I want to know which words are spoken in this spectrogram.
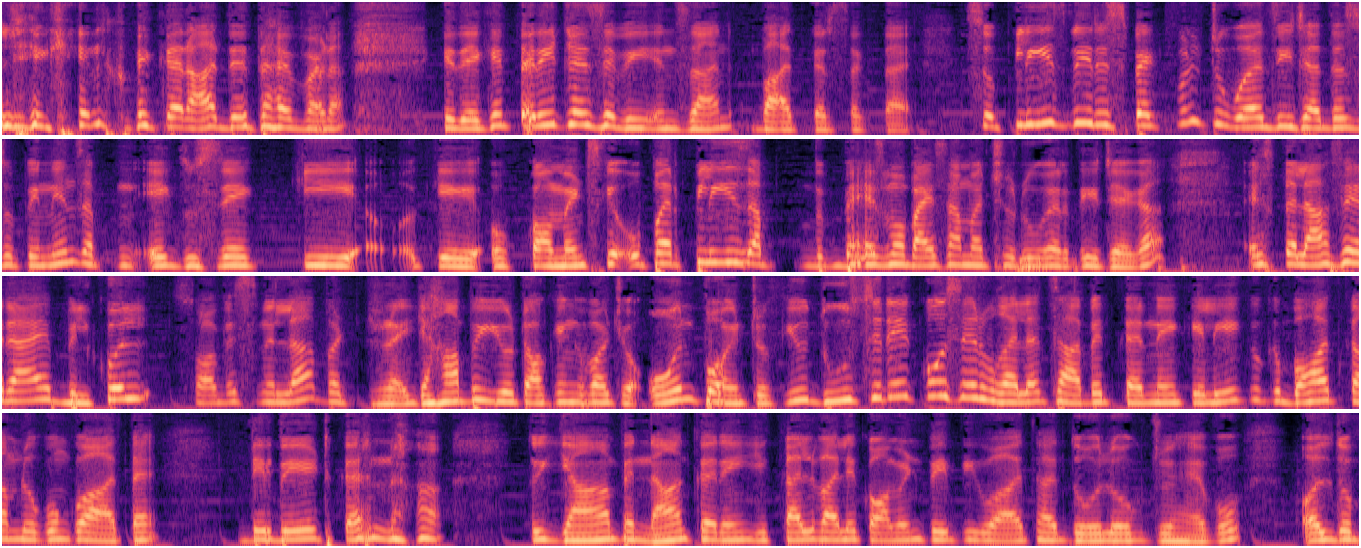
लेकिन कोई करा देता है बड़ा कि देखें, तरीके से भी इंसान बात कर सकता है। So please be respectful towards each others opinions एक दूसरे की, कि कमेंट्स के ऊपर प्लीज़ अब बहस मुबासा मत शुरू कर दीजिएगा। इख्तलाफ राय, बिल्कुल, सौ बिस्मिल्लाह बट यहाँ पे you talking about your own point of view दूसरे को सिर्फ़ गलत साबित करने के लिए, क्योंकि बहुत कम लोगों को आता है डिबेट करना। तो यहाँ पे ना करें। ये कल वाले कमेंट पे भी हुआ था, दो लोग जो है वो। ऑल दो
